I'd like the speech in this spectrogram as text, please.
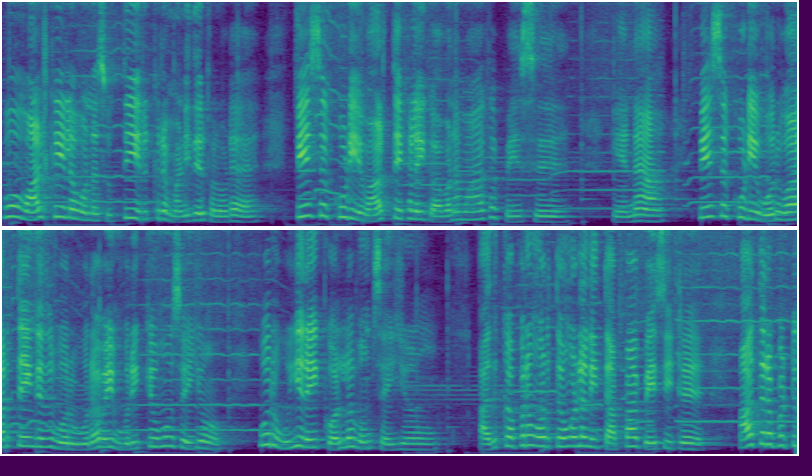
உன் வாழ்க்கையில் உன்னை சுற்றி இருக்கிற மனிதர்களோட பேசக்கூடிய வார்த்தைகளை கவனமாக பேசு. ஏன்னா பேசக்கூடிய ஒரு வார்த்தைங்கிறது ஒரு உறவை முறிக்கவும் செய்யும் ஒரு உயிரை கொல்லவும் செய்யும். அதுக்கப்புறம் ஒருத்தவங்கள நீ தப்பாக பேசிட்டு ஆத்திரப்பட்டு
